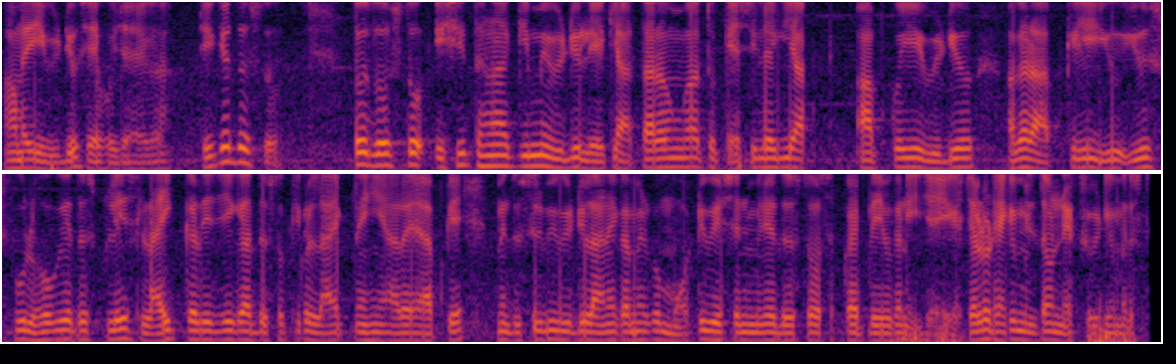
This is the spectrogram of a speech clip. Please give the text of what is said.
हमारी ये वीडियो सेव हो जाएगा। ठीक है दोस्तों? तो दोस्तों, इसी तरह की मैं वीडियो लेके आता रहूँगा तो कैसी लगी आपको ये वीडियो अगर आपके लिए यूज़फुल हो गई तो प्लीज़ लाइक कर दीजिएगा। दोस्तों, क्योंकि लाइक नहीं आ रहा है आपके, मैं दूसरी भी वीडियो लाने का मेरे को मोटिवेशन मिले दोस्तों, और सब्सक्राइब प्ले नहीं जाएगा चलो थैंक यू मिलता हूँ नेक्स्ट वीडियो में दोस्तों।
